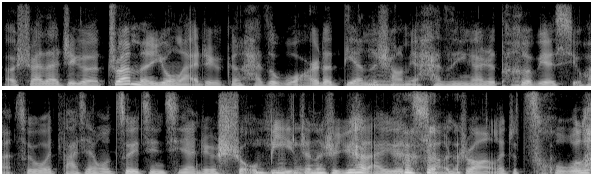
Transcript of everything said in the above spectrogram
呃，摔在这个专门用来这个跟孩子玩的垫子上面，孩子应该是特别喜欢。所以我发现我最近几年这个手 臂真的是越来越强壮了，就粗了。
